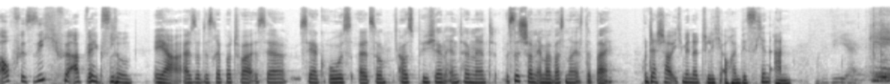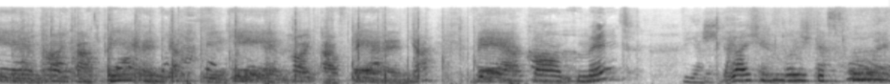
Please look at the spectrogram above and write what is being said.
auch für sich für Abwechslung? Ja, also das Repertoire ist ja sehr groß. Also aus Büchern, Internet. Es ist schon immer was Neues dabei. Und das schaue ich mir natürlich auch ein bisschen an. Wir gehen heute auf Bärenjagd. Wir gehen heute auf Bärenjagd. Wer kommt mit? Wir schleichen durch das hohe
